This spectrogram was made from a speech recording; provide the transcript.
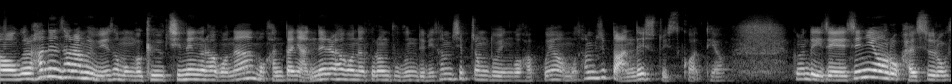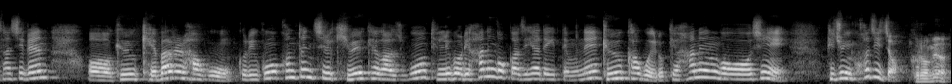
을 하는 사람을 위해서 뭔가 교육 진행을 하거나 뭐 간단히 안내를 하거나 그런 부분들이 30 정도인 것 같고요. 뭐 30도 안 될 수도 있을 것 같아요. 그런데 이제 시니어로 갈수록 사실은 어, 교육 개발을 하고 그리고 컨텐츠를 기획해가지고 딜리버리 하는 것까지 해야 되기 때문에 교육하고 이렇게 하는 것이 비중이 커지죠. 그러면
